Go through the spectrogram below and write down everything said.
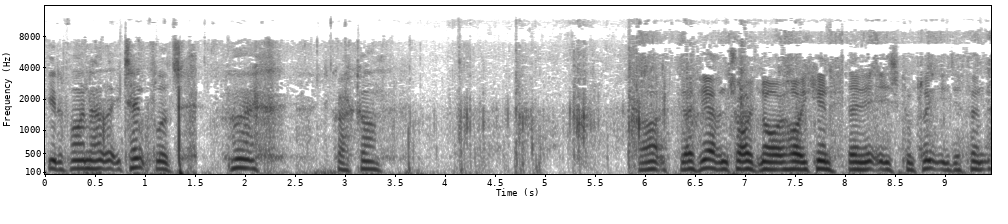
you're going to find out that your tent floods. Right, crack on. Right, so if you haven't tried night hiking, then it is completely different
